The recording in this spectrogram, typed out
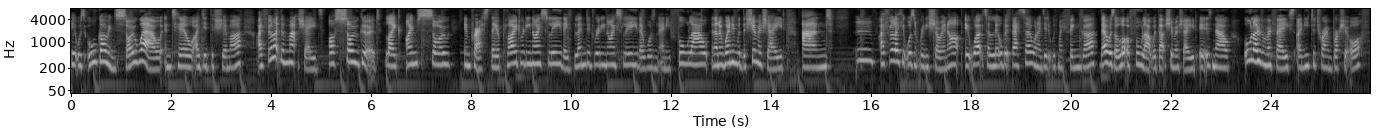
It was all going so well until I did the shimmer. I feel like the matte shades are so good. Like, I'm so impressed. They applied really nicely, they blended really nicely, there wasn't any fallout. And then I went in with the shimmer shade and Mm, I feel like it wasn't really showing up. It worked a little bit better when I did it with my finger. There was a lot of fallout with that shimmer shade. It is now all over my face. I need to try and brush it off.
